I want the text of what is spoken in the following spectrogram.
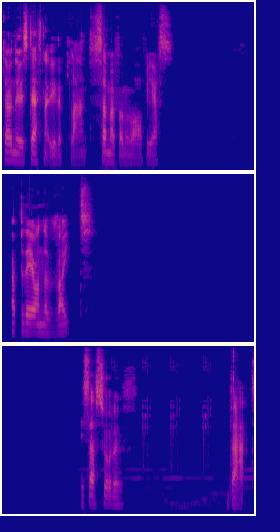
Down there is definitely the plant. Some of them are obvious. Up there on the right. Is that sort of... That.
